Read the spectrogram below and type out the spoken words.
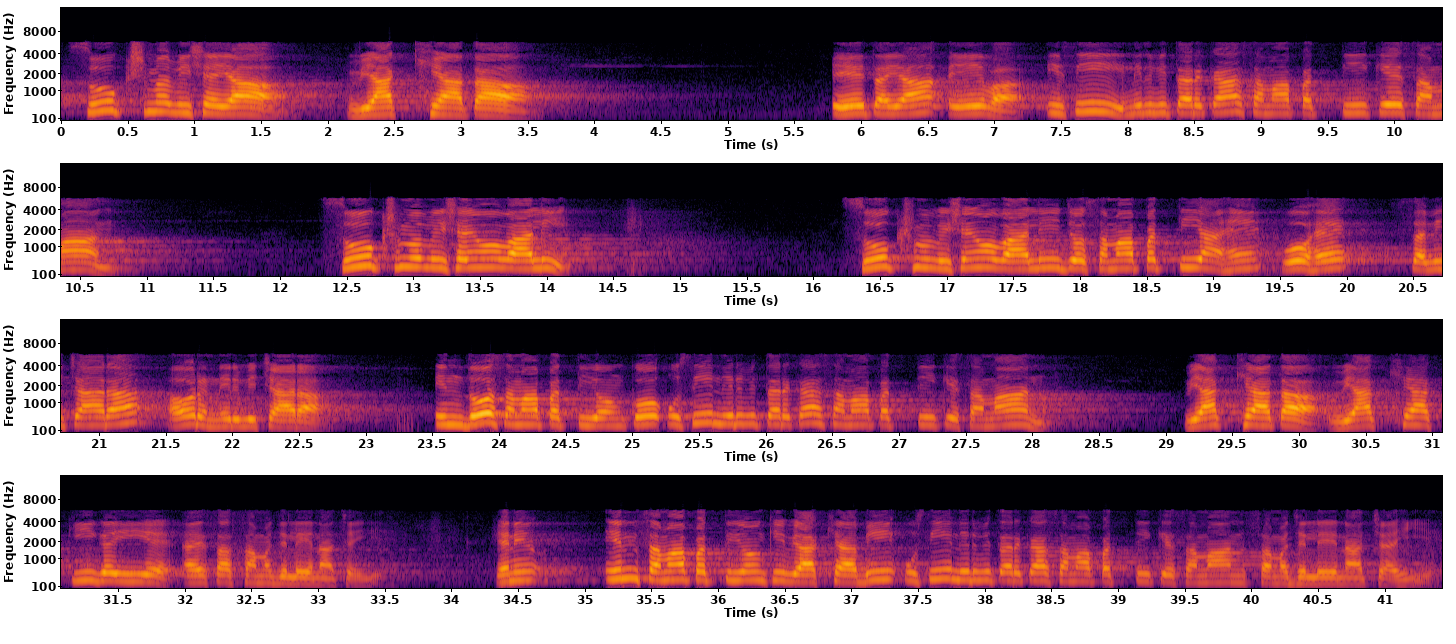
सूक्ष्म विषया व्याख्याता। एतया एव इसी निर्वितरका समापत्ति के समान। सूक्ष्म विषयों वाली सूक्ष्म विषयों वाली जो समापत्तियाँ हैं, वो है सविचारा और निर्विचारा। इन दो समापत्तियों को उसी निर्वितरका समापत्ति के समान व्याख्याता, व्याख्या की गई है, ऐसा समझ लेना चाहिए। यानी इन समापत्तियों की व्याख्या भी उसी निर्वितरका समापत्ति के समान समझ लेना चाहिए।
